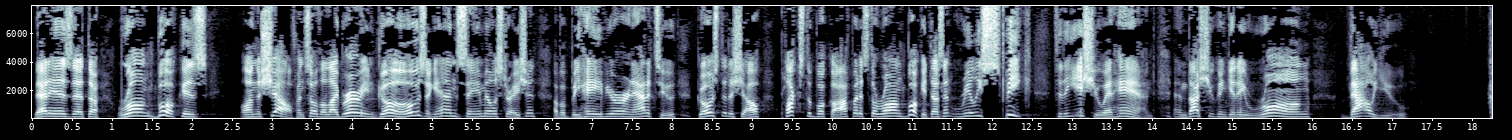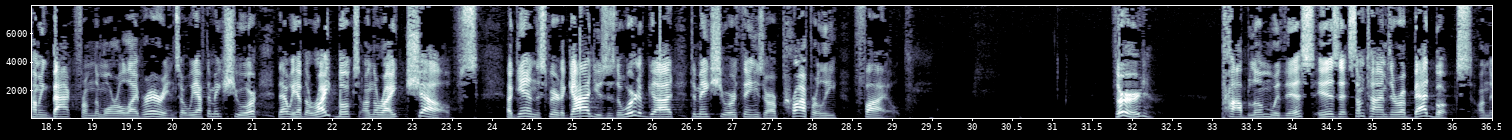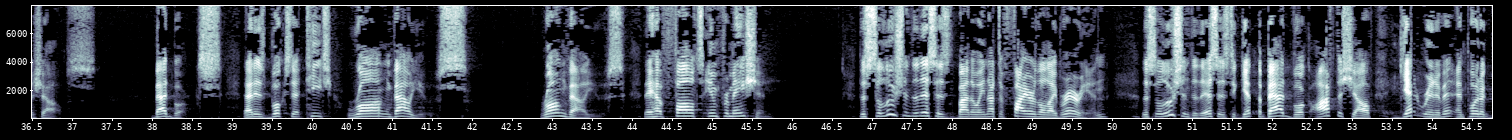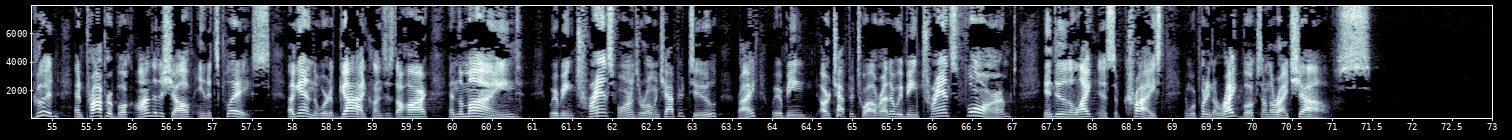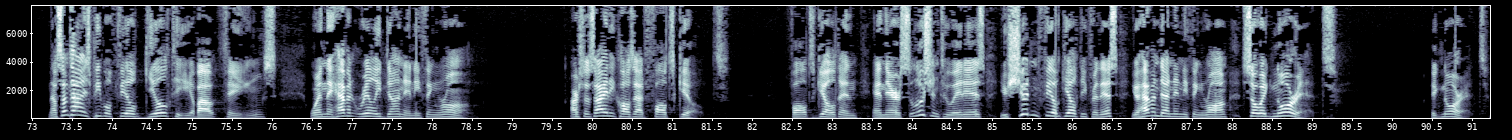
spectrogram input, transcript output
That is, that the wrong book is on the shelf. And so the librarian goes, again, same illustration of a behavior or an attitude, goes to the shelf, plucks the book off, but it's the wrong book. It doesn't really speak to the issue at hand. And thus you can get a wrong value coming back from the moral librarian. So we have to make sure that we have the right books on the right shelves. Again, the Spirit of God uses the Word of God to make sure things are properly filed. Third problem with this is that sometimes there are bad books on the shelves. Bad books. That is, books that teach wrong values. Wrong values. They have false information. The solution to this is, by the way, not to fire the librarian. The solution to this is to get the bad book off the shelf, get rid of it, and put a good and proper book onto the shelf in its place. Again, the Word of God cleanses the heart and the mind. We're being transformed, to Romans chapter 2, right? We're being, or chapter 12, rather, we're being transformed into the likeness of Christ, and we're putting the right books on the right shelves. Now, sometimes people feel guilty about things when they haven't really done anything wrong. Our society calls that false guilt. False guilt, and, and their solution to it is you shouldn't feel guilty for this. You haven't done anything wrong, so ignore it. Ignore it.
